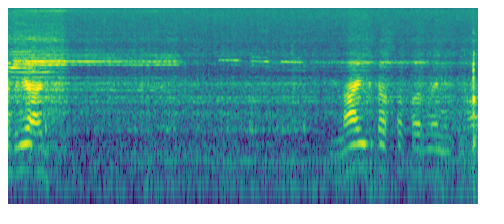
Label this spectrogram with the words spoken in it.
मैं भी आज नाइट का सफ़र में निकला।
